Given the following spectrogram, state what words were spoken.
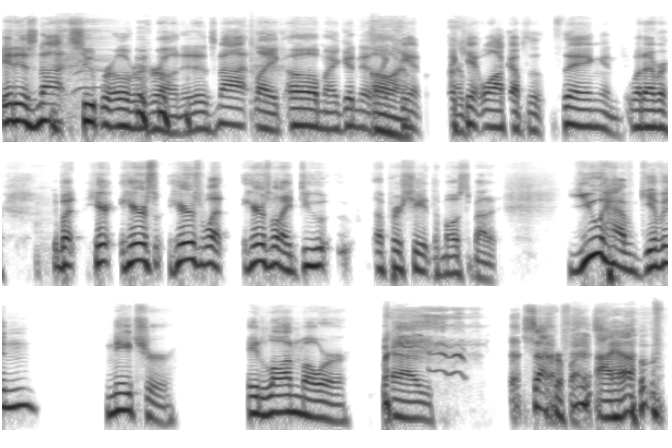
It is not super overgrown. It is not like oh my goodness Oh, i can't i our- can't walk up the thing and whatever. But here here's here's what here's what i do appreciate the most about it. You have given nature a lawnmower as sacrifice I have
